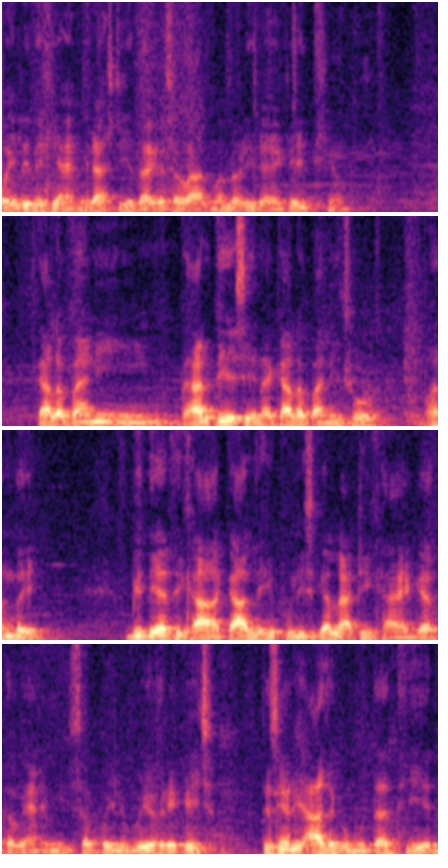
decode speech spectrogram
पहिलेदेखि हामी राष्ट्रियताका सवालमा लडिरहेकै थियौँ। कालापानी भारतीय सेना कालापानी छो भन्दै विद्यार्थी खा कालदेखि पुलिसका लाठी खाएका तपाईँ हामी सबैले बेहोरेकै छौँ। त्यस कारण आजको मुद्दा थिएन।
